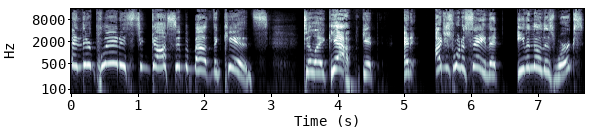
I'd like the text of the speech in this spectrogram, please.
And their plan is to gossip about the kids, to like, Yeah. get. And I just want to say that even though this works,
